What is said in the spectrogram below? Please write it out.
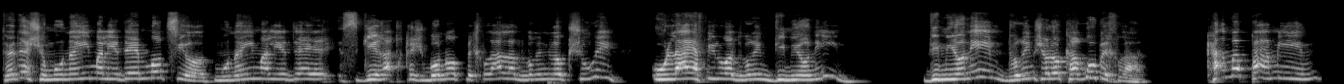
אתה יודע, שמונעים על ידי אמוציות, מונעים על ידי סגירת חשבונות בכלל על דברים לא קשורים, אולי אפילו על דברים דמיוניים. דמיוניים, דברים שלא קרו בכלל. כמה פעמים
